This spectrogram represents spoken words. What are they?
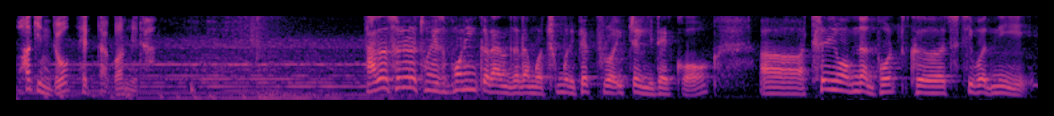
확인도 했다고 합니다. 다른 서류를 통해서 본인 거라는 거는 뭐 충분히 100% 입증이 됐고 어, 틀림없는 본, 그 스티븐 리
